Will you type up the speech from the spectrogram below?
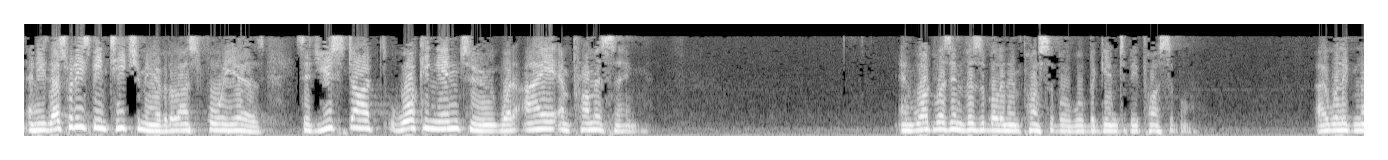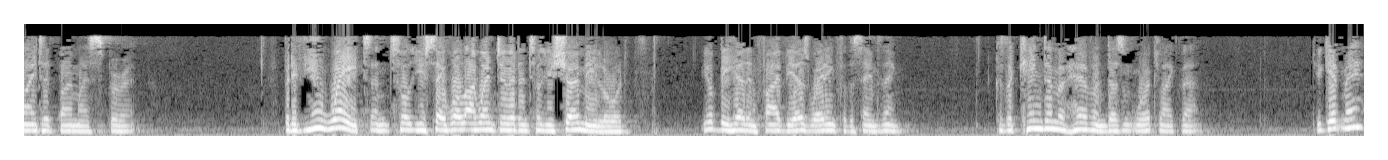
and he, that's what he's been teaching me over the last four years, he said, you start walking into what I am promising, and what was invisible and impossible will begin to be possible. I will ignite it by my Spirit. But if you wait until you say, Well, I won't do it until you show me, Lord, you'll be here in five years waiting for the same thing. Because the kingdom of heaven doesn't work like that. Do you get me?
